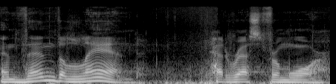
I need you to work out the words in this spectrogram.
And then the land had rest from war.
